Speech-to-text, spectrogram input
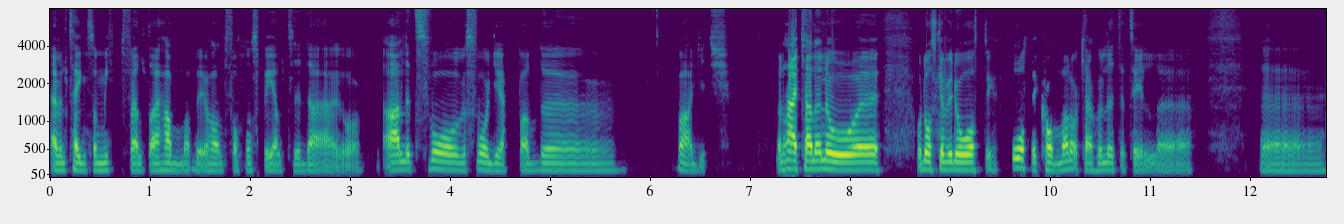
är väl tänkt som mittfältare i Hammarby och har inte fått någon speltid där. Och, ja, lite svår, svårgreppad eh, Vagic. Men här kan det nog, eh, och då ska vi då åter, återkomma då kanske lite till eh, eh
